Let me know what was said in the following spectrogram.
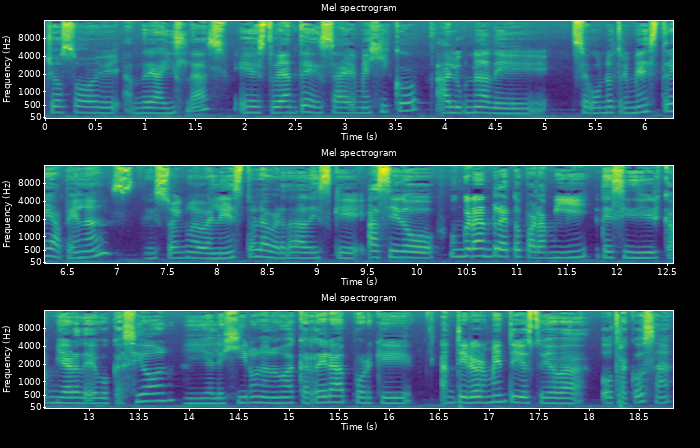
Yo soy Andrea Islas, estudiante de SAE México, alumna de segundo trimestre apenas. Soy nueva en esto, la verdad es que ha sido un gran reto para mí decidir cambiar de vocación y elegir una nueva carrera porque anteriormente yo estudiaba otra cosa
